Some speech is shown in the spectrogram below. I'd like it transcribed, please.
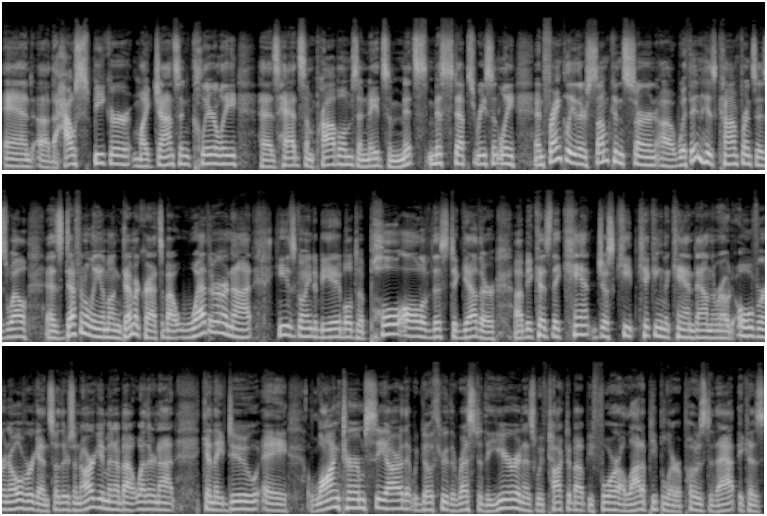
And uh, the House Speaker, Mike Johnson, clearly has had some problems and made some mis- missteps recently. And frankly, there's some concern uh, within his conference as well as definitely among Democrats about whether or not he is going to be able to pull all of this together uh, because they can't just keep kicking the can down the road over and over again. So there's an argument about whether or not can they do a long-term CR that would go through the rest of the year. And as we've talked about before, a lot of people are opposed to that because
